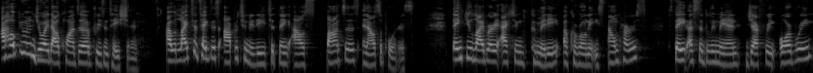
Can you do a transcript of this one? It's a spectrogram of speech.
I hope you enjoyed our Kwanzaa presentation. I would like to take this opportunity to thank our sponsors and our supporters. Thank you, Library Action Committee of Corona East Elmhurst, State Assemblyman Jeffrion Aubry,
